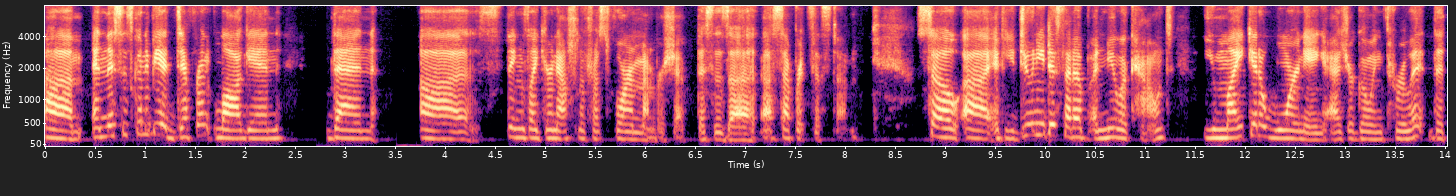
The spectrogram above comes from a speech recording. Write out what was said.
Um, and this is going to be a different login than uh, things like your National Trust Forum membership. This is a, a separate system. So uh, if you do need to set up a new account, you might get a warning as you're going through it that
